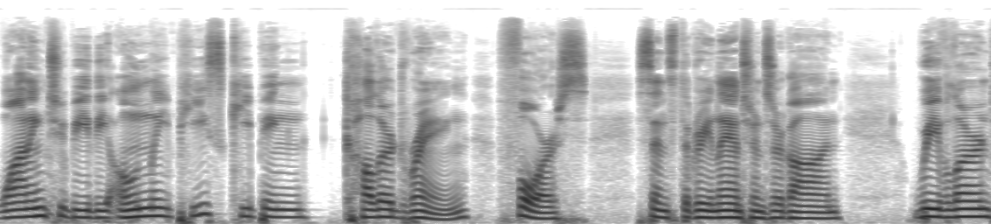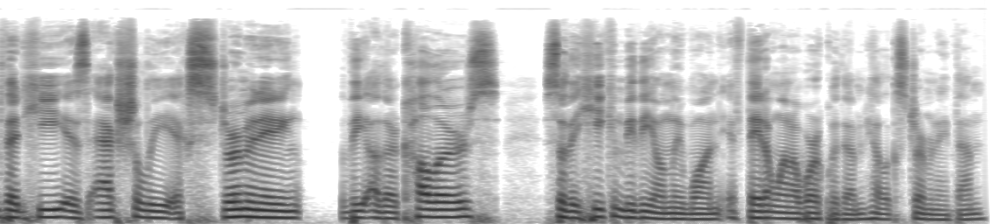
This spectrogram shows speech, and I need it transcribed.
wanting to be the only peacekeeping colored ring force since the Green Lanterns are gone. We've learned that he is actually exterminating the other colors so that he can be the only one. If they don't want to work with him, he'll exterminate them.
